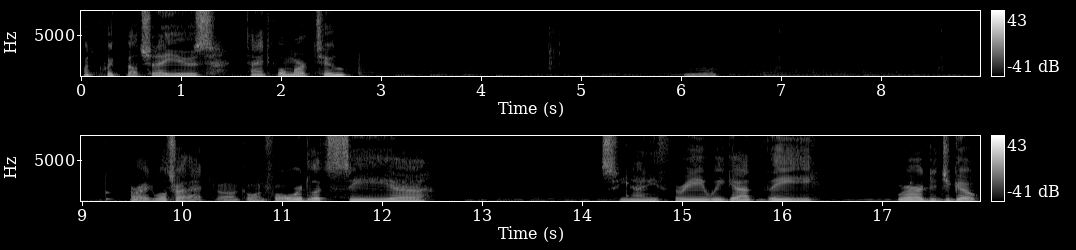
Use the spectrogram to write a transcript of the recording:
What quick belt should I use? Tactical Mark II? Hmm. All right, we'll try that uh, going forward. Let's see. Uh, C93, we got the... Where did you go?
